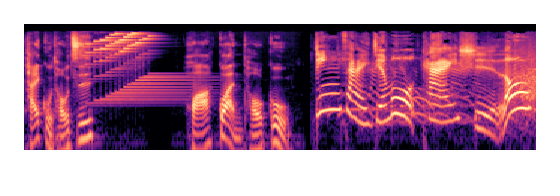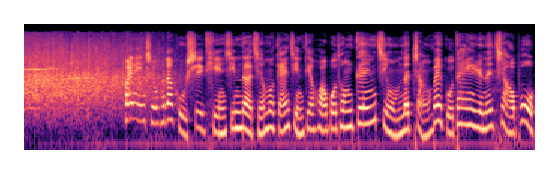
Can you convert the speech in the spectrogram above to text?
台股投资，华冠投顾。节目开始喽！欢迎您回到股市甜心的节目，赶紧电话拨通，跟紧我们的长辈股代言人的脚步。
